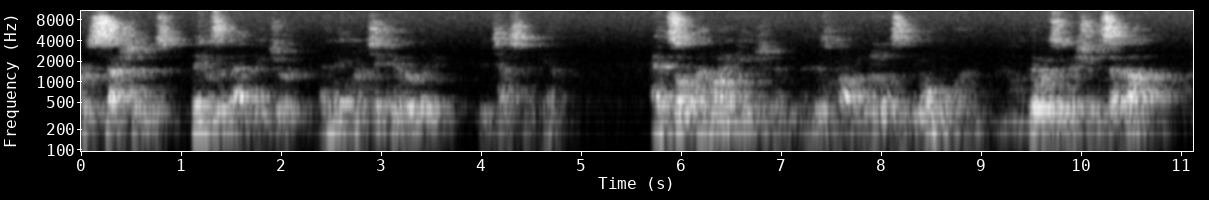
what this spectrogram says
processions, things of that nature, and they particularly detested him. And so on one occasion, and this probably wasn't the only one, there was a mission set up.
